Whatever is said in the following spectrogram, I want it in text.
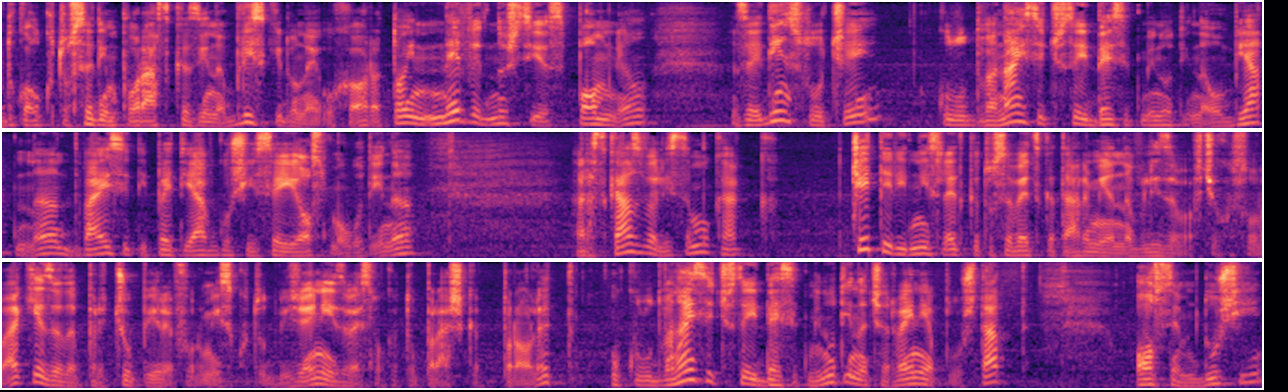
доколкото съдим по разкази на близки до него хора, той не веднъж си е спомнял за един случай, около 12 часа и 10 минути на обяд на 25 август 68 година. Разказвали са му как Четири дни след като съветската армия навлиза в Чехословакия, за да пречупи реформистското движение, известно като Прашка пролет, около 12 часа и 10 минути на червения площад 8 души,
